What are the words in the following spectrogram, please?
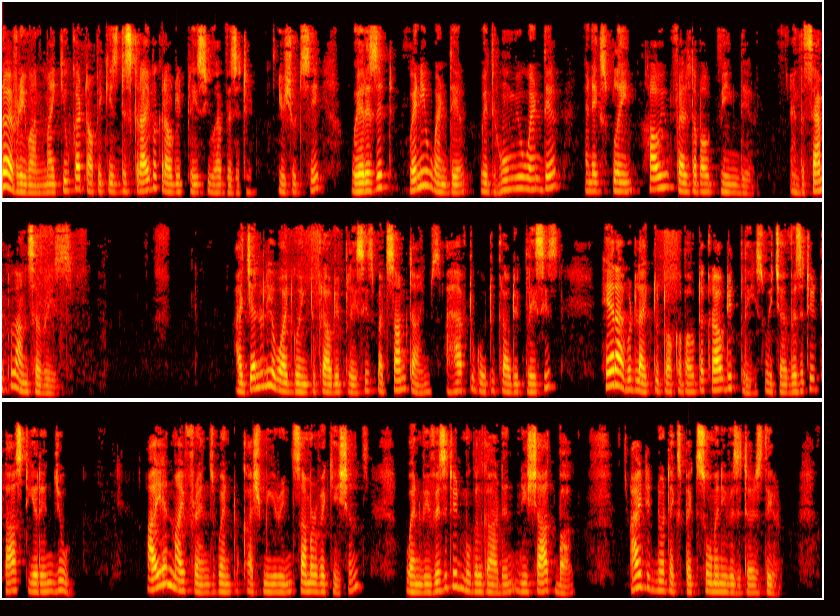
Hello everyone, my card topic is describe a crowded place you have visited. You should say where is it, when you went there, with whom you went there, and explain how you felt about being there. And the sample answer is I generally avoid going to crowded places, but sometimes I have to go to crowded places. Here I would like to talk about a crowded place which I visited last year in June. I and my friends went to Kashmir in summer vacations. When we visited Mughal Garden, Nishat Bagh, I did not expect so many visitors there.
